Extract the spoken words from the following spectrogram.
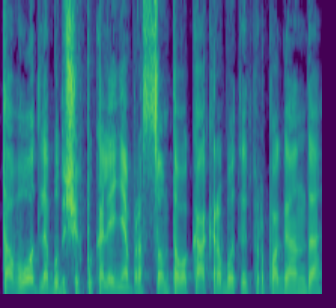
того для будущих поколений, образцом того, как работает пропаганда,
